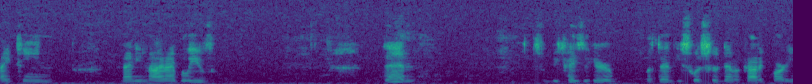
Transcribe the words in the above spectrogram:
1999, I believe. Then, this would be crazy to hear, but then he switched to the Democratic Party.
